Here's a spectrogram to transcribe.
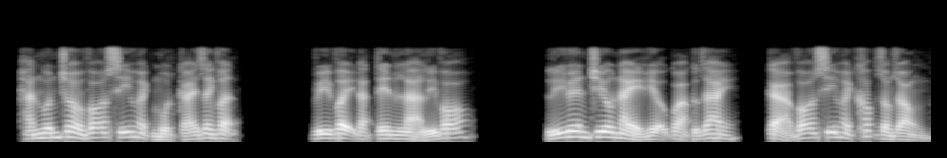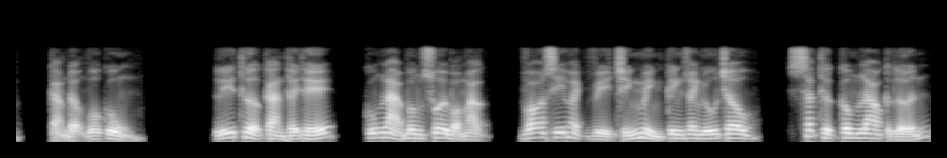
Hắn muốn cho võ sĩ hoạch một cái danh phận. Vì vậy đặt tên là lý võ. Lý huyên chiêu này hiệu quả cực dai, cả võ sĩ hoạch khóc ròng ròng, cảm động vô cùng. Lý thừa càn thấy thế, cũng là bông xuôi bỏ mặc, võ sĩ hoạch vì chính mình kinh doanh lũ châu, xác thực công lao cực lớn.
